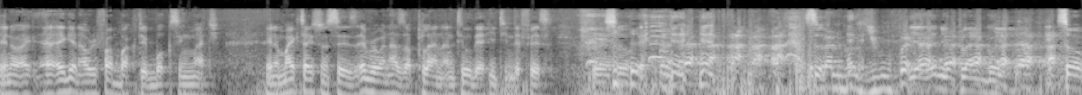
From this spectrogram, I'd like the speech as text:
You know, I, I- again, I'll refer back to a boxing match. You know, Mike Tyson says everyone has a plan until they're hit in the face. So, so Plan goes you. yeah, then your plan goes. So,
